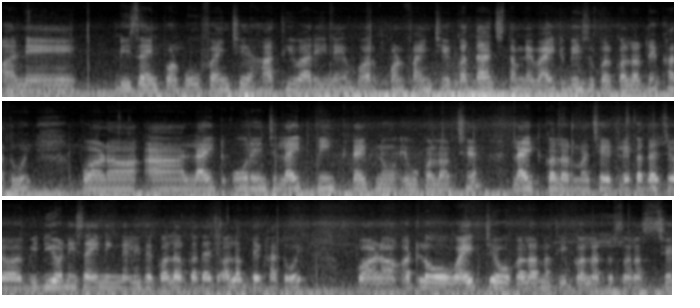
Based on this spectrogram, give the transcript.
અને ડિઝાઇન પણ બહુ ફાઇન છે. હાથીવાળીને વર્ક પણ ફાઇન છે. કદાચ તમને વ્હાઇટ બેઝ ઉપર કલર દેખાતો હોય પણ આ લાઇટ ઓરેન્જ લાઇટ પિંક ટાઈપનો એવો કલર છે. લાઇટ કલરમાં છે એટલે કદાચ વિડીયોની શાઇનિંગને લીધે કલર કદાચ અલગ દેખાતો હોય. પણ આટલો વ્હાઇટ જેવો કલર નથી. કલર તો સરસ છે.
